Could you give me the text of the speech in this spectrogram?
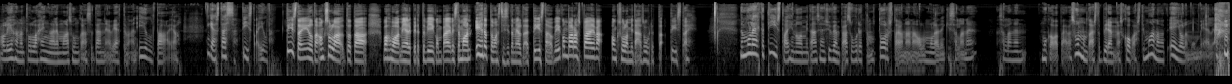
Oli ihana tulla hengailemaan sun kanssa tänne ja viettämään iltaa. Ja mikäs tässä? Tiistai-ilta. Tiistai-ilta. Onko sulla tota, vahvaa mielipidettä viikonpäivistä? Mä oon ehdottomasti sitä mieltä, että tiistai on viikon paras päivä. Onko sulla mitään suhdetta tiistaihin? No mulla ei ehkä tiistaihin ole mitään sen syvempää suhdetta, mutta torstai on aina ollut mulle jotenkin sellainen, sellainen mukava päivä. Sunnuntaista pidän myös kovasti. Maanantait ei ole mun mieleen.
